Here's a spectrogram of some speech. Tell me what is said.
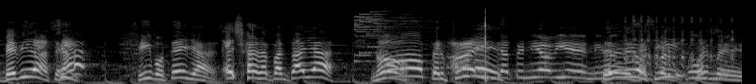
Bebidas, Sí, ¿será? sí, botellas. Echa en la pantalla. No, perfumes. Ay, la tenía bien. Te Iba a digo, sí, por eso- perfume.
